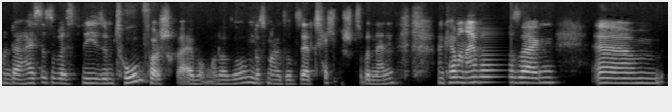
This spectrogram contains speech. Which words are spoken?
und da heißt es sowas wie Symptomverschreibung oder so, um das mal so sehr technisch zu benennen. Dann kann man einfach sagen, ähm,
